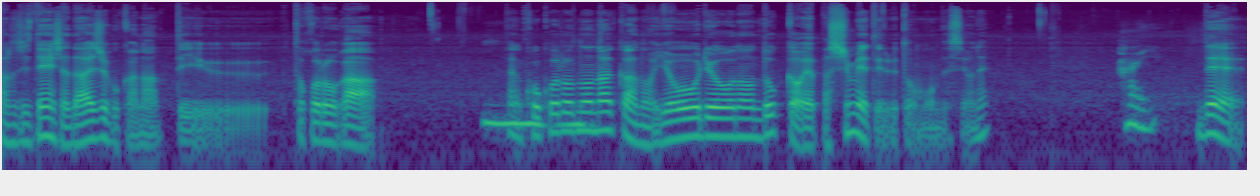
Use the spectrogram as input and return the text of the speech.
あの自転車大丈夫かなっていうところがなんか心の中の容量のどっかをやっぱ占めてると思うんですよね。はい。で、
